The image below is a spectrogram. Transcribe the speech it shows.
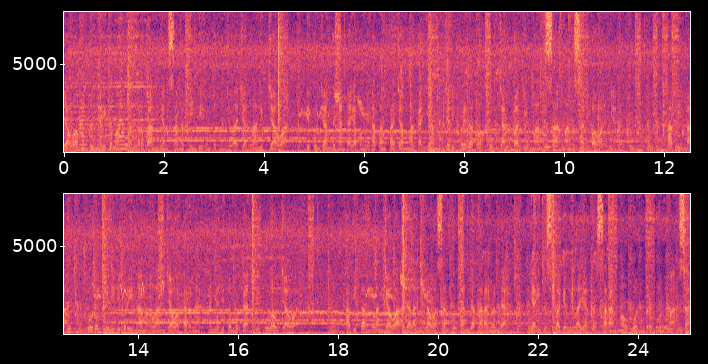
Jawa mempunyai kemampuan terbang yang sangat tinggi untuk menjelajah langit Jawa. Ditunjang dengan daya penglihatan tajam maka ia menjadi predator puncak bagi mangsa-mangsa di bawahnya. Habitat Burung ini diberi nama elang Jawa karena hanya ditemukan di Pulau Jawa. Habitat elang Jawa adalah di kawasan hutan dataran rendah, yaitu sebagai wilayah bersarang maupun berburu mangsa.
